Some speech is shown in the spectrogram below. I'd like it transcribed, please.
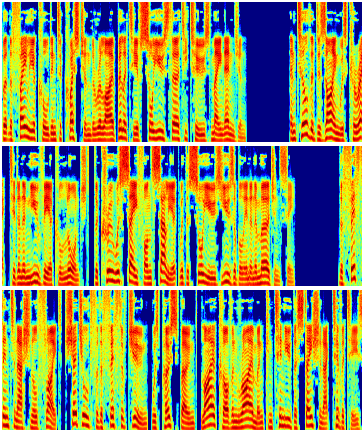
but the failure called into question the reliability of Soyuz 32's main engine. Until the design was corrected and a new vehicle launched, the crew was safe on Salyut with the Soyuz usable in an emergency. The fifth international flight, scheduled for 5 June, was postponed. Lyakhov and Ryumin continued the station activities,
